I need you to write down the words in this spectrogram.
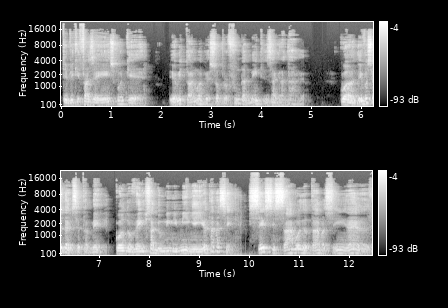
Tive que fazer isso porque eu me torno uma pessoa profundamente desagradável. Quando, e você deve ser também, quando vem, sabe, o mimimi, eu estava assim, sexta e sábado eu estava assim, né?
